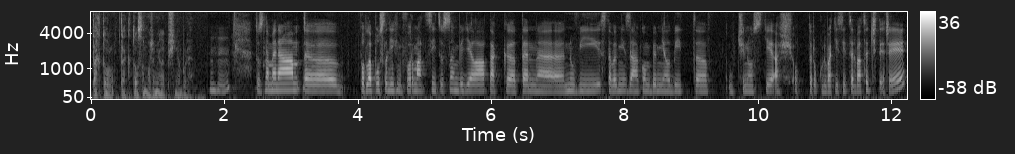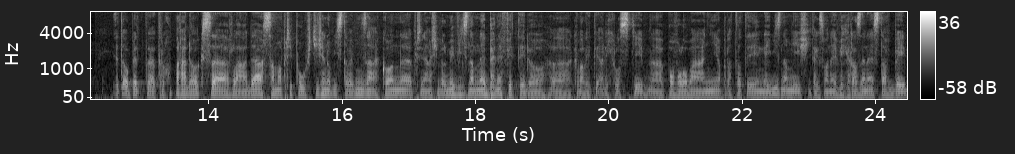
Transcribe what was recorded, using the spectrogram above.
tak to, tak to samozřejmě lepší nebude. Mm-hmm. To znamená, eh, podle posledních informací, co jsem viděla, tak ten eh, nový stavební zákon by měl být v účinnosti až od roku 2024. Je to opět eh, trochu paradox. Vláda sama připouští, že nový stavební zákon eh, přináší velmi významné benefity do eh, kvality a rychlosti povolování a proto ty nejvýznamnější takzvané vyhrazené stavby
